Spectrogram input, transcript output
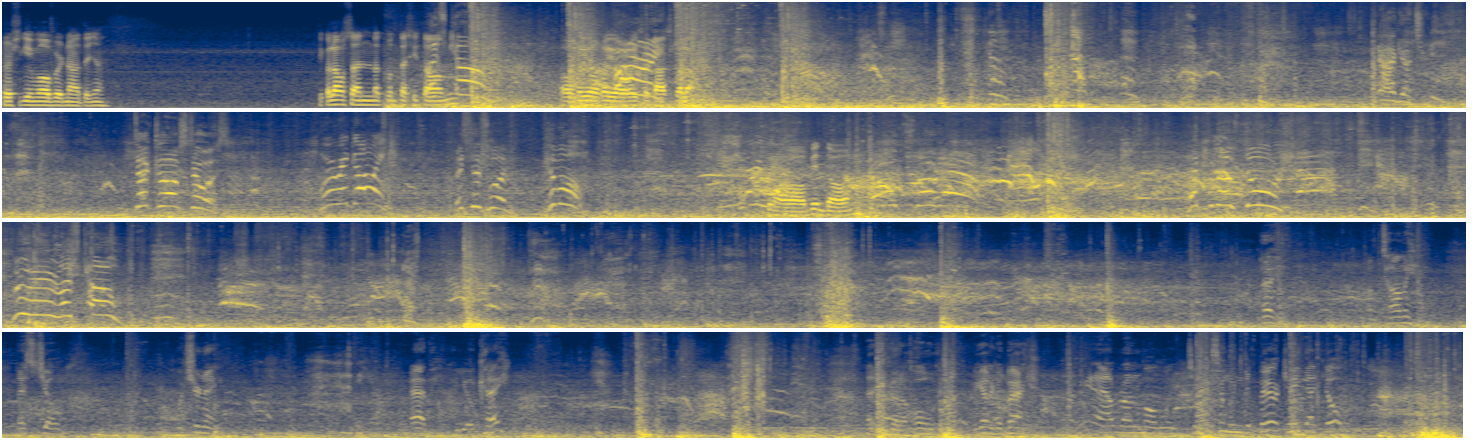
First game over natin yan. Di ko kung saan nagpunta si Tommy. Okay, okay, okay. Sa taas pala. I got you. They're close to us! Where are we going? It's this one! Come on! Oh, Grabe, ang dami. Don't slow down! Head for those doors! Through here, let's go! Your name? Abby. Abby, are you okay? That ain't gonna hold. We gotta go back. We ain't outrun them all the way to Jackson. We need to barricade that door.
